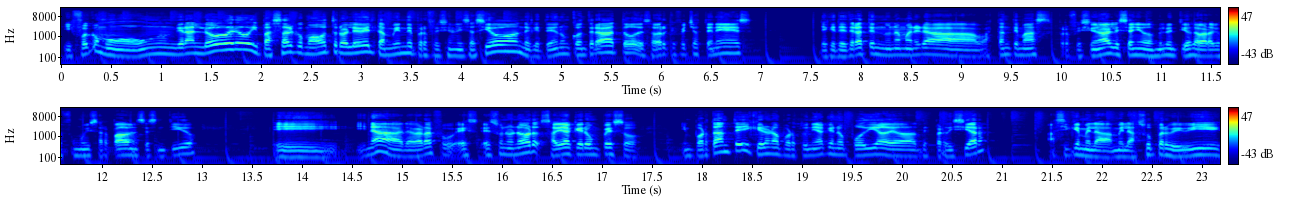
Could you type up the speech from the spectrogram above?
y fue como un gran logro y pasar como a otro level también de profesionalización, de que te den un contrato, de saber qué fechas tenés, de que te traten de una manera bastante más profesional. Ese año 2022 la verdad que fue muy zarpado en ese sentido. Y, nada, la verdad es, es un honor. Sabía que era un peso importante y que era una oportunidad que no podía desperdiciar. Así que me la, me la superviví,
